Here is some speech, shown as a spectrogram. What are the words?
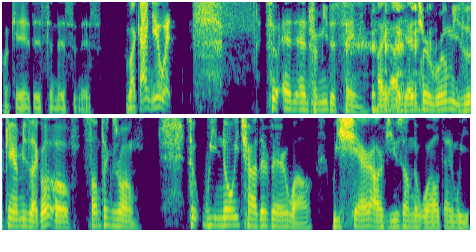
okay, this and this and this." I'm like, "I knew it." So and and for me the same. I, I enter a room, he's looking at me, he's like, "Oh, oh, something's wrong." So we know each other very well. We share our views on the world, and we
